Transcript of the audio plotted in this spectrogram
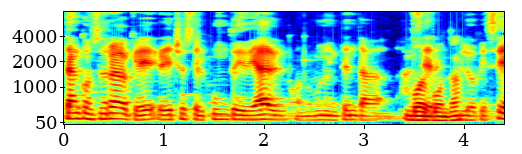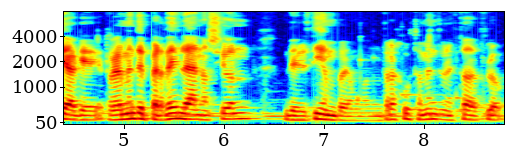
tan concentrado que de hecho es el punto ideal cuando uno intenta hacer lo que sea, que realmente perdés la noción del tiempo, digamos, cuando justamente en un estado de flow.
